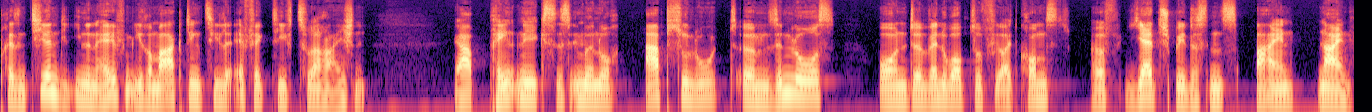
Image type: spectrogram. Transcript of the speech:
präsentieren, die Ihnen helfen, Ihre Marketingziele effektiv zu erreichen. Ja, bringt nichts, ist immer noch absolut ähm, sinnlos. Und äh, wenn du überhaupt so vielleicht kommst, hörst jetzt spätestens ein Nein.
